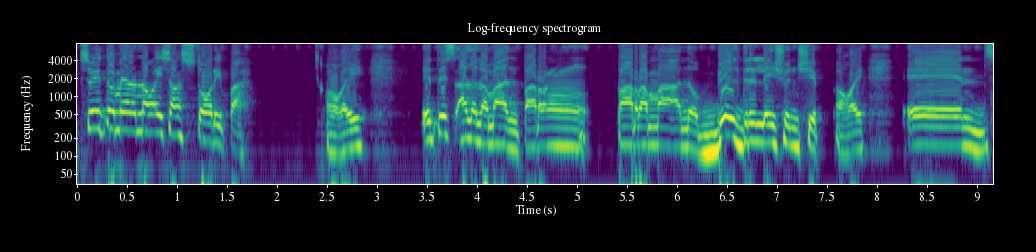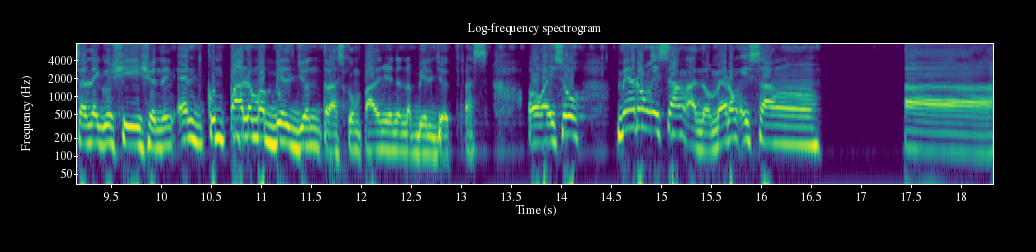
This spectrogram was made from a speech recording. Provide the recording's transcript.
So ito meron ako isang story pa. Okay? It is ano naman, parang para maano build relationship okay and sa negotiation din and kung paano ma-build yung trust kung paano niyo na na-build yung trust okay so merong isang ano merong isang uh,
